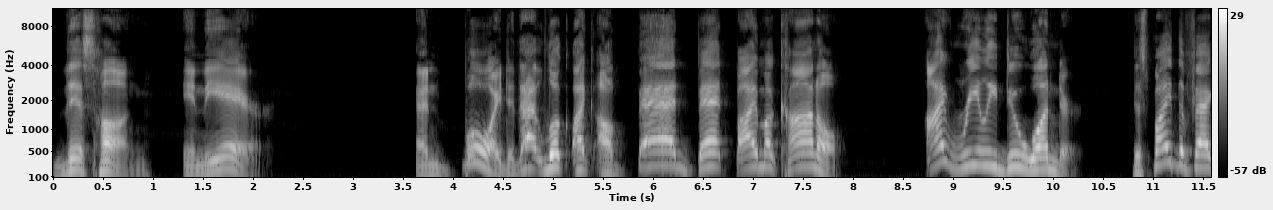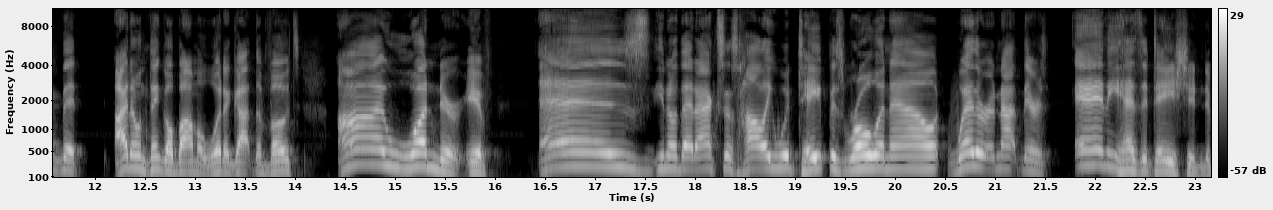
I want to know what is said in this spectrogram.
this hung in the air. And boy, did that look like a bad bet by McConnell. I really do wonder, despite the fact that I don't think Obama would have got the votes, I wonder if as, you know, that Access Hollywood tape is rolling out, whether or not there's any hesitation to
